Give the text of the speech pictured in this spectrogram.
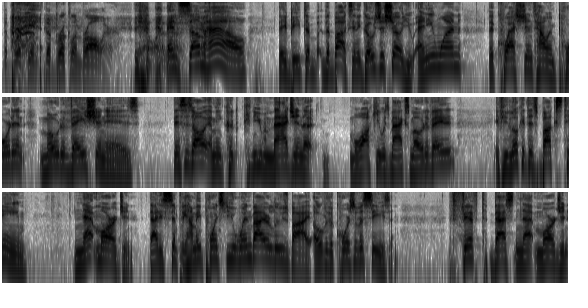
The Brooklyn, the Brooklyn Brawler. You know, and somehow they beat the the Bucks. And it goes to show you, anyone that questions how important motivation is, this is all. I mean, could can you imagine that Milwaukee was max motivated? If you look at this Bucks team, net margin. That is simply how many points do you win by or lose by over the course of a season. Fifth best net margin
